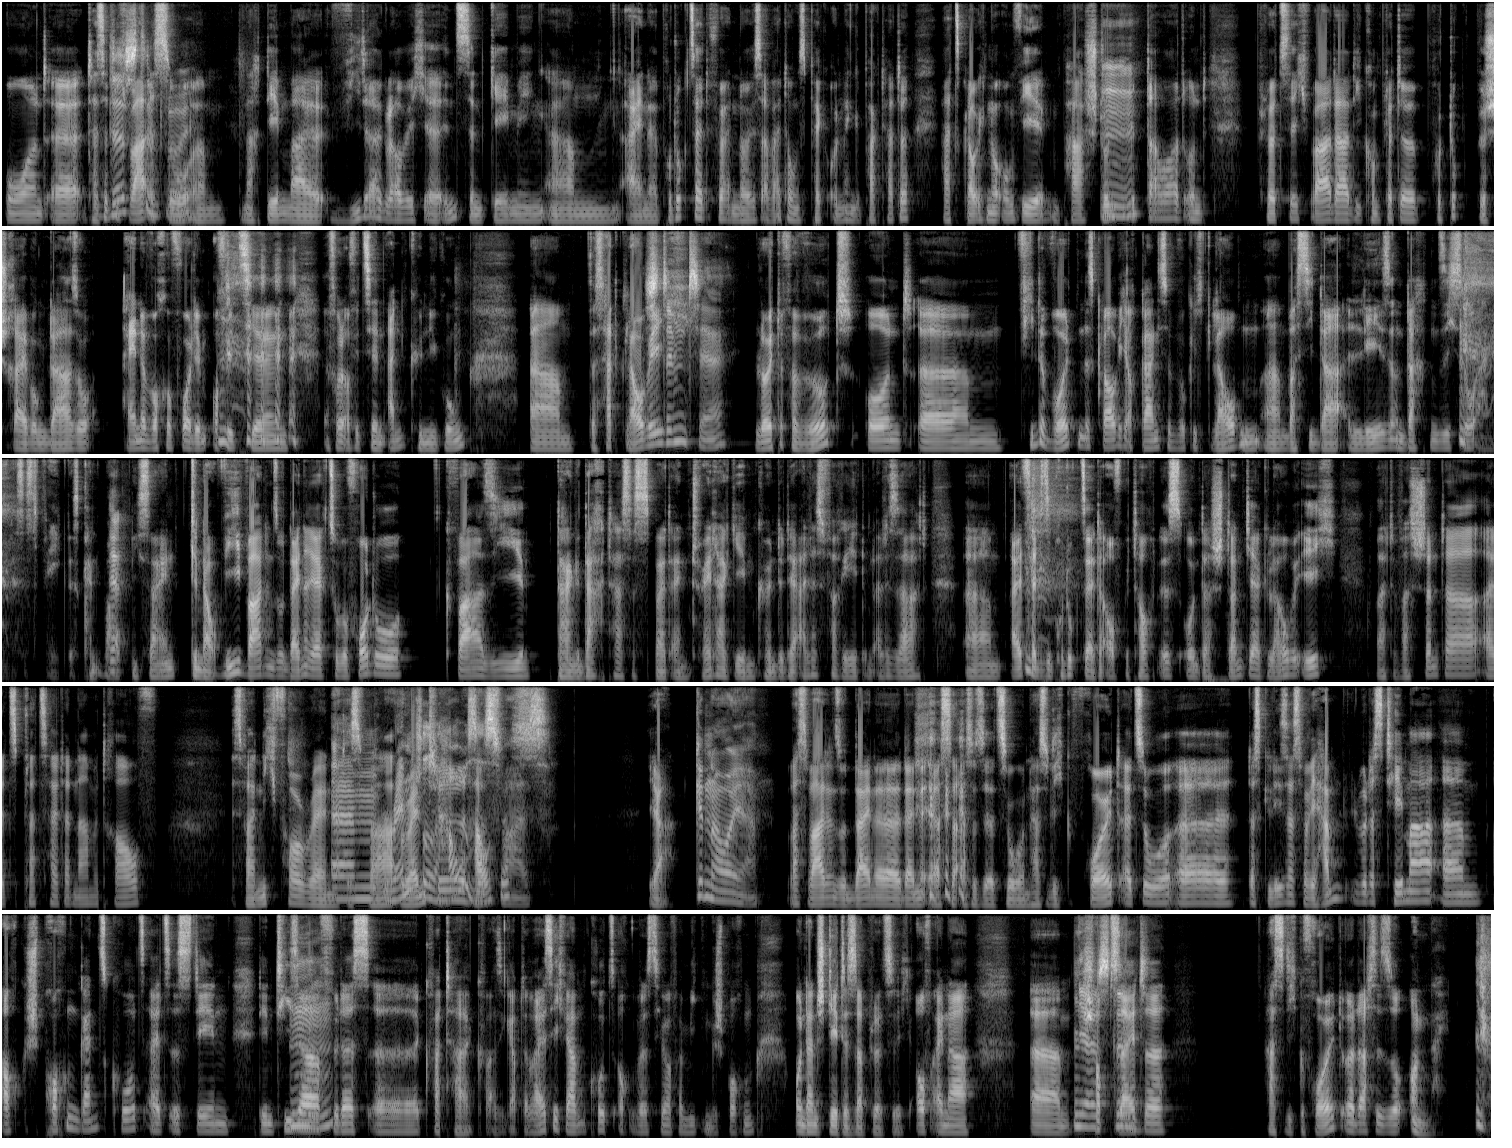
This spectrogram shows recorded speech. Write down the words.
Und äh, tatsächlich war es so, ähm, nachdem mal wieder, glaube ich, äh, Instant Gaming ähm, eine Produktseite für ein neues Erweiterungspack online gepackt hatte, hat es, glaube ich, nur irgendwie ein paar Stunden mhm. gedauert und plötzlich war da die komplette Produktbeschreibung da, so eine Woche vor dem offiziellen, vor der offiziellen Ankündigung. Ähm, das hat, glaube ich, Stimmt, ja. Leute verwirrt und ähm, viele wollten es, glaube ich, auch gar nicht so wirklich glauben, ähm, was sie da lesen und dachten sich so, ah, das ist fake, das kann überhaupt ja. nicht sein. Genau, wie war denn so deine Reaktion, bevor du quasi daran gedacht hast, dass es bald einen Trailer geben könnte, der alles verrät und alles sagt, ähm, als da diese Produktseite aufgetaucht ist und da stand ja, glaube ich, Warte, was stand da als Platzhaltername drauf? Es war nicht For Rent, ähm, es war Rental, Rental Houses. Houses? War es. Ja. Genau, ja. Was war denn so deine, deine erste Assoziation? hast du dich gefreut, als du äh, das gelesen hast? Weil wir haben über das Thema ähm, auch gesprochen, ganz kurz, als es den, den Teaser mhm. für das äh, Quartal quasi gab. Da weiß ich, wir haben kurz auch über das Thema Vermieten gesprochen und dann steht es da plötzlich auf einer ähm, ja, Shop-Seite Hast du dich gefreut oder dachtest du so, oh nein?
